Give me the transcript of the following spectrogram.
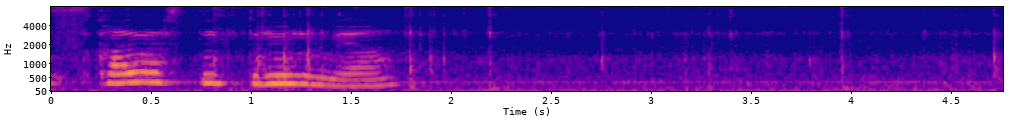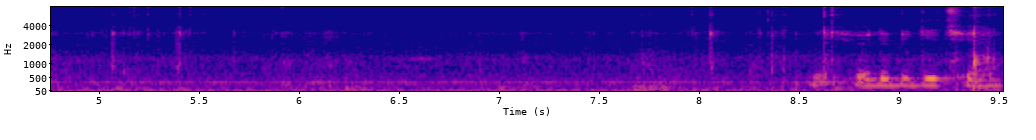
Skywars deyip duruyorum ya. Şöyle bir geçelim.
